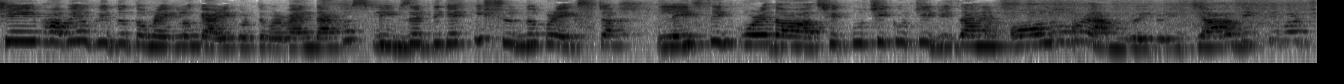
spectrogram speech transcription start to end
সেইভাবেও কিন্তু তোমরা এগুলো ক্যারি করতে পারবে। অ্যান্ড দেখো স্লিভস এর দিকে কি সুন্দর করে এক্সট্রা লেসিং করে দেওয়া আছে, কুচি কুচি ডিজাইনের অল ওভার এমব্রয়ডারি যা দেখতে পাচ্ছ,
